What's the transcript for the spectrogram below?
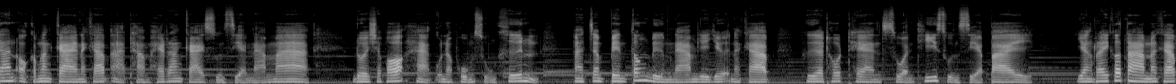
การออกกำลังกายนะครับอาจทำให้ร่างกายสูญเสียน้ำมาก โดยเฉพาะหากอุณหภูมิสูงขึ้น อาจจำเป็นต้องดื่มน้ำเยอะๆนะครับ เพื่อทดแทนส่วนที่สูญเสียไป อย่างไรก็ตามนะครับ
